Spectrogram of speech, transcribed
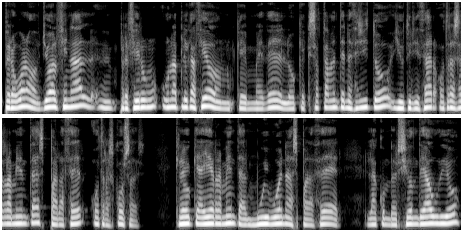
Pero bueno, yo al final eh, prefiero una aplicación que me dé lo que exactamente necesito y utilizar otras herramientas para hacer otras cosas. Creo que hay herramientas muy buenas para hacer la conversión de audio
